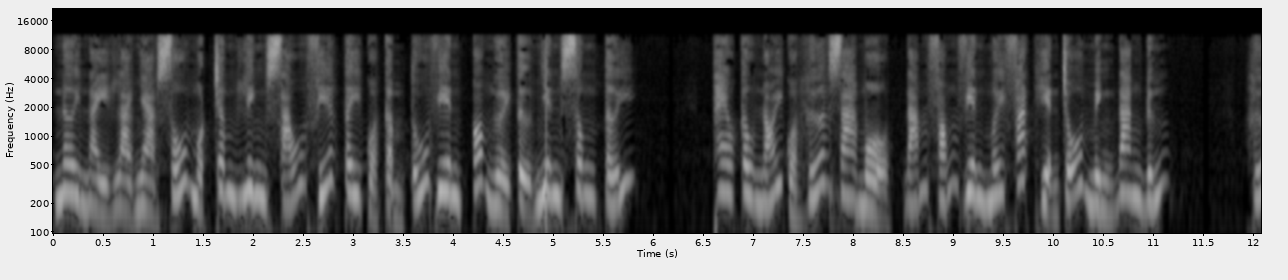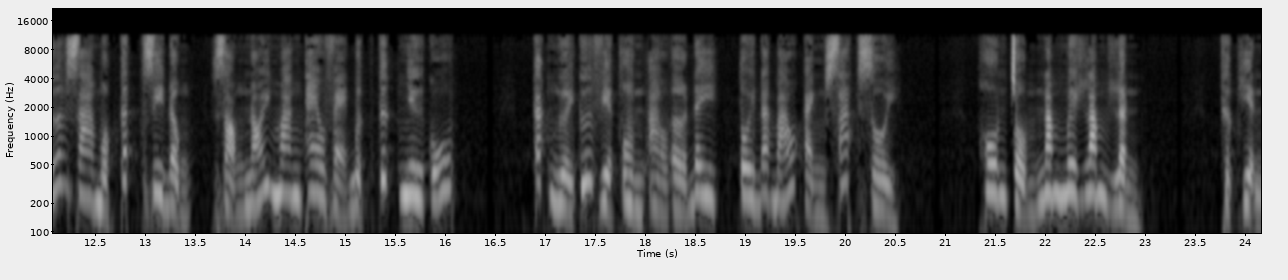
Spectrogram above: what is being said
Nơi này là nhà số 106 phía tây của Cẩm Tú Viên, có người tự nhiên xông tới. Theo câu nói của hứa gia mộ, đám phóng viên mới phát hiện chỗ mình đang đứng. Hứa ra một cất di động, giọng nói mang theo vẻ bực tức như cũ. Các người cứ việc ồn ào ở đây, tôi đã báo cảnh sát rồi. Hôn trổm 55 lần. Thực hiện.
